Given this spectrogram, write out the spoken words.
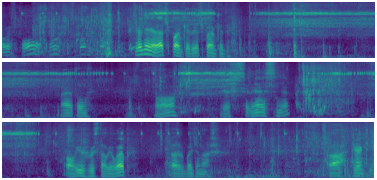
Ale spoko, kurczę, spory, spory. Nie, nie, nie, ja ci powiem kiedy, ja ci powiem kiedy. Ale to... O, jeszcze nie, jeszcze nie. O, już wystawia łeb. Teraz będzie nasz. A, pięknie.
